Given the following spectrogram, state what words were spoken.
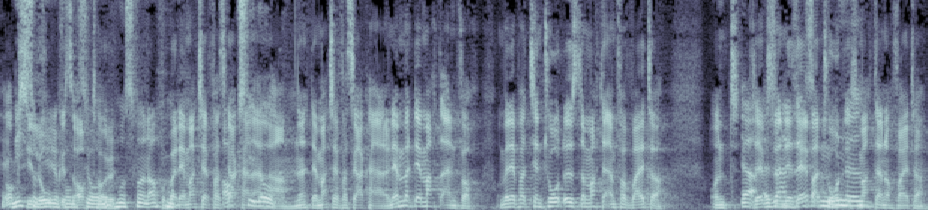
äh, nicht so Oxylog viele ist auch Funktionen, toll. muss man auch Wobei der macht ja fast gar keinen Oxylog. Alarm, ne? Der macht ja fast gar keinen Alarm. Der, der macht einfach. Und wenn der Patient tot ist, dann macht er einfach weiter. Und Ja, selbst also wenn der selber tot Grunde- ist, macht er noch weiter.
